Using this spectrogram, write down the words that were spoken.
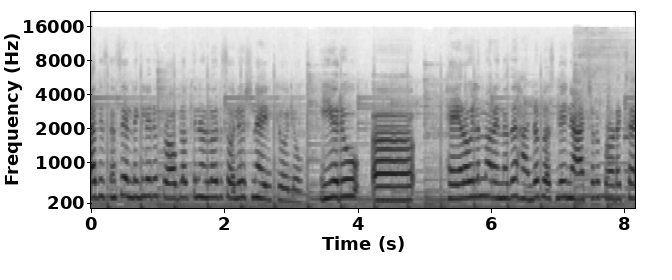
എല്ലാ ബിസിനസ്സും എന്തെങ്കിലും ഒരു പ്രോബ്ലത്തിനുള്ള ഒരു സൊല്യൂഷൻ ആയിരിക്കുമല്ലോ. ഈ ഒരു ഹെയർ ഓയിൽ എന്ന് പറയുന്നത് ഹൺഡ്രഡ് പെർസെന്റേജ് നാച്ചുറൽ പ്രോഡക്റ്റ്സ്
